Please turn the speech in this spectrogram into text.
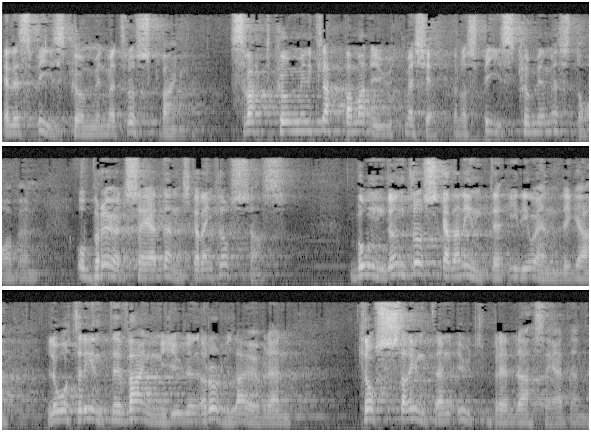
eller spiskummin med tröskvagn. Svartkummin klappar man ut med käppen och spiskummin med staven och brödsäden ska den krossas. Bonden tröskar den inte i det oändliga, låter inte vagnhjulen rulla över den, krossar inte den utbredda säden.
